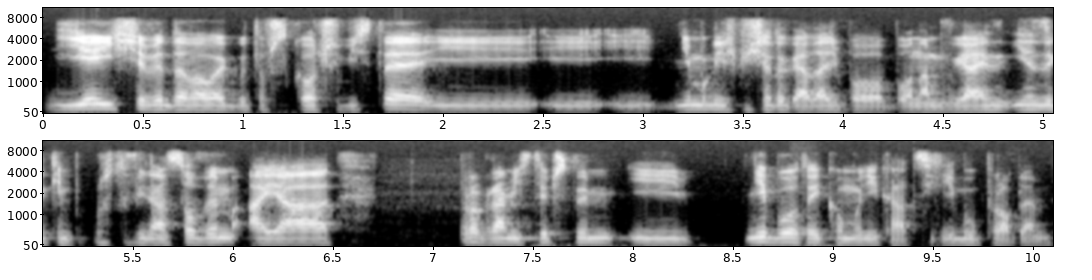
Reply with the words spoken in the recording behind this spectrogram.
jej się wydawało jakby to wszystko oczywiste i, i, i, nie mogliśmy się dogadać, bo, bo ona mówiła językiem po prostu finansowym, a ja programistycznym i nie było tej komunikacji i był problem.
